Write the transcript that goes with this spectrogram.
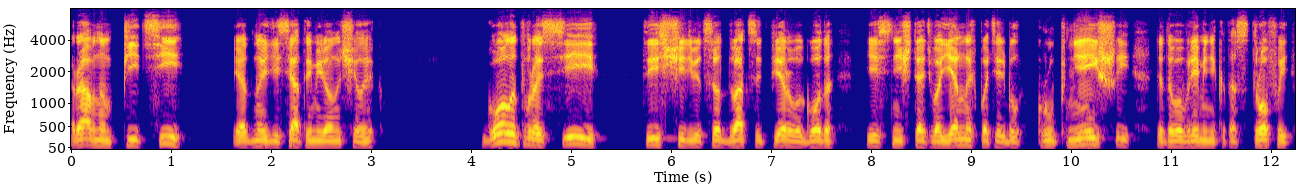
равным 5,1 миллиона человек. Голод в России 1921 года, если не считать военных потерь, был крупнейшей для того времени катастрофой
